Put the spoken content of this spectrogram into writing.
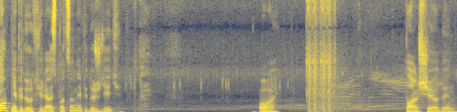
Оп, я піду відхиляюсь, пацани, підождіть. Ой. Так, ще один.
